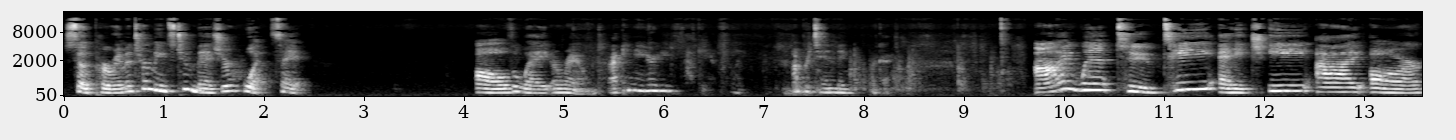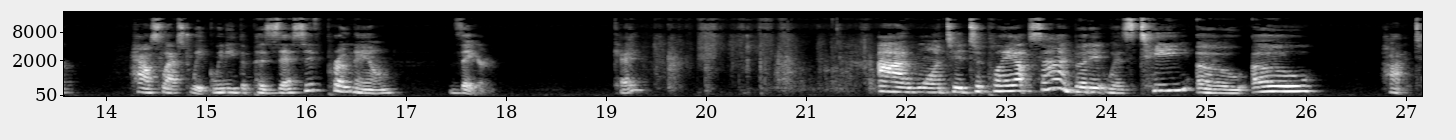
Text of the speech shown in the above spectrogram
So perimeter means to measure what? Say it all the way around. I can hear you. I can't really. I'm pretending. Okay. I went to T-H-E-I-R house last week. We need the possessive pronoun there. Okay. I wanted to play outside, but it was T-O-O hot.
